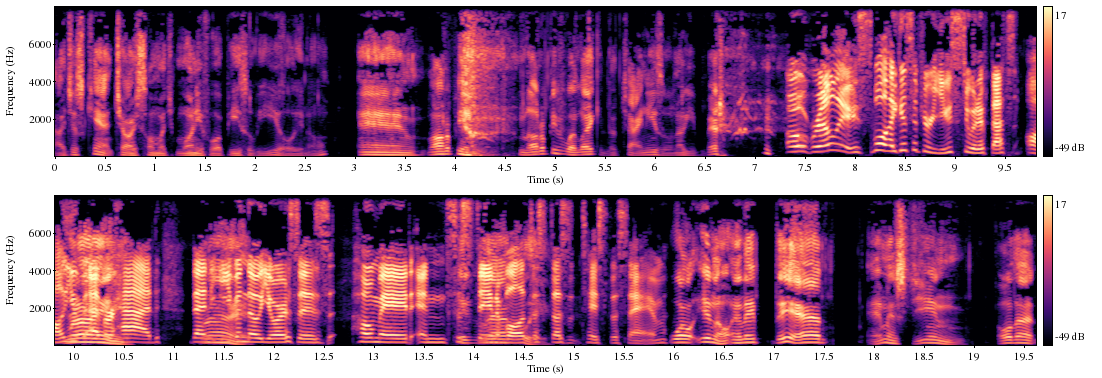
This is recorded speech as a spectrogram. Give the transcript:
I just can't charge so much money for a piece of eel, you know? And a lot of people, a lot of people are liking the Chinese unagi better. Oh, really? Well, I guess if you're used to it, if that's all you've ever had, then Right. even though yours is homemade and sustainable, it just doesn't taste the same. Well, you know, and they they add MSG and all that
